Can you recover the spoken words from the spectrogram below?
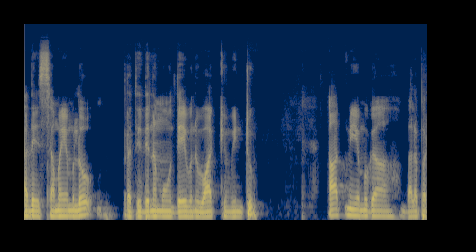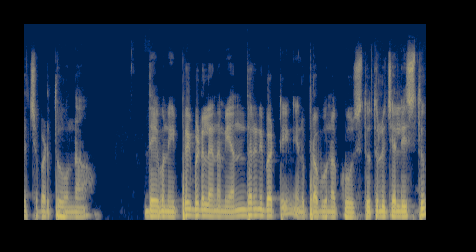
అదే సమయంలో ప్రతిదినము దేవుని వాక్యం వింటూ ఆత్మీయముగా బలపరచబడుతూ ఉన్న దేవుని ప్రిబిడులైన మీ అందరిని బట్టి నేను ప్రభువునకు స్థుతులు చెల్లిస్తూ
